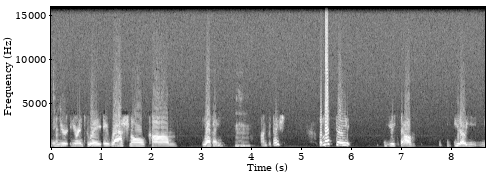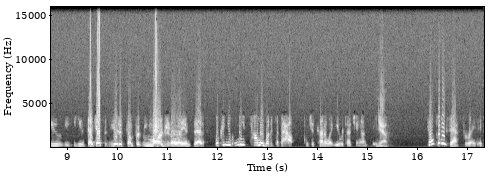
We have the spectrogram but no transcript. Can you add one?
And Okay. you're, you're into a, a rational, calm, loving Mhm. conversation. But let's say your spouse, you know, you, you, you digested your discomfort marginally and said, well, can you at least tell me what it's about? Which is kind of what you were touching on, Steve. Yeah. Don't get exasperated.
